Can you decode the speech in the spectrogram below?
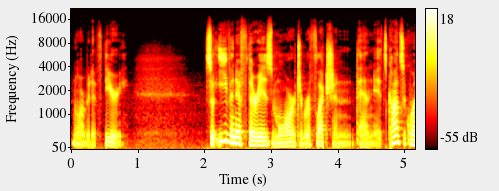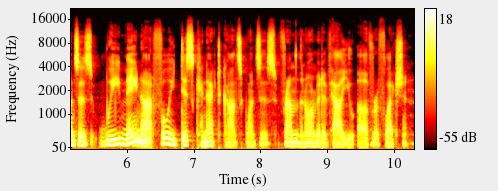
normative theory. So even if there is more to reflection than its consequences, we may not fully disconnect consequences from the normative value of reflection.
